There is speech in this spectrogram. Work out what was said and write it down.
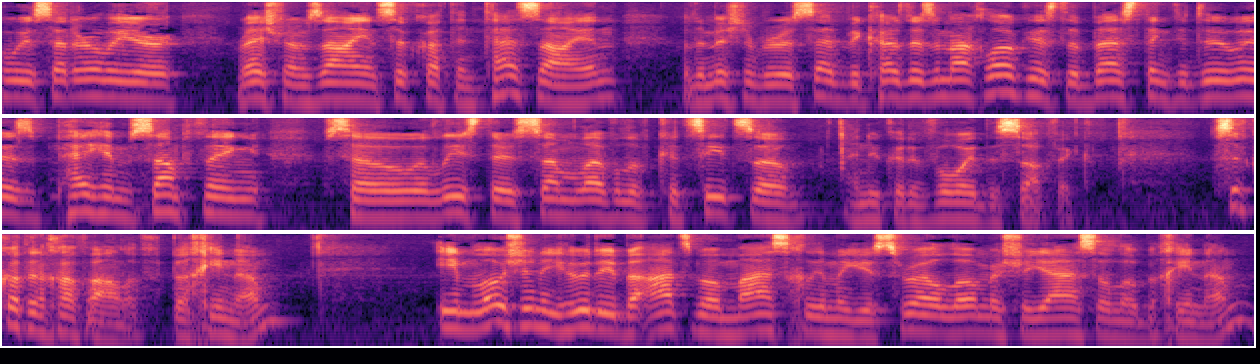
we said earlier, Resh Mem Zayin, Sifkat and Tes Zayin. But the Mishnah Berurah said, because there's a machlokis, the best thing to do is pay him something, so at least there's some level of katzitza, and you could avoid the suffix. Sivkot and Chaf Aleph, Bechinam. Im lo shen Yehudi ba'atzmo maschli ma Yisrael lo meshayasa lo bechinam.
